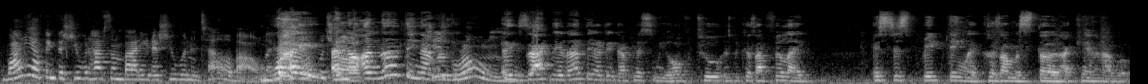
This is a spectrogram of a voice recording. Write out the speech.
Why do y'all think that she would have somebody that she wouldn't tell about? Like, right. And y'all? another thing that She's really grown. Exactly. Another thing I think that pisses me off too is because I feel like it's this big thing like because I'm a stud, I can't have a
